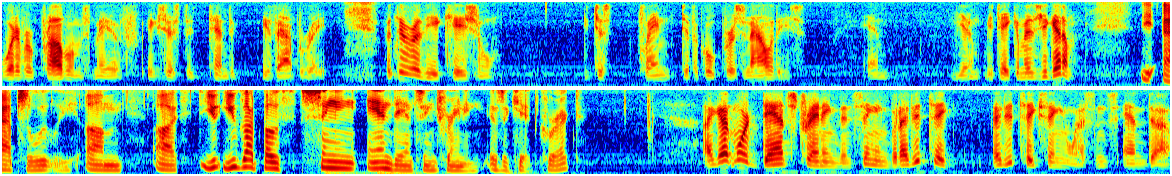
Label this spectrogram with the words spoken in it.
whatever problems may have existed tend to evaporate. But there are the occasional, just plain difficult personalities, and you know you take them as you get them. Yeah, absolutely. Um, uh, you you got both singing and dancing training as a kid, correct? I got more dance training than singing, but I did take I did take singing lessons, and um,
